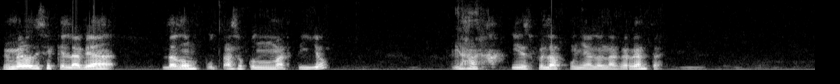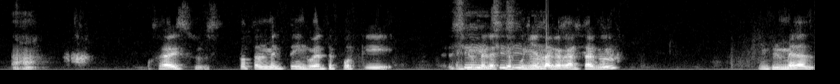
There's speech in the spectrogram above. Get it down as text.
primero dice que le había dado un putazo con un martillo Ajá. y después la apuñaló en la garganta. Ajá. O sea, es totalmente incongruente porque en Sí, primera, sí, si sí, la garganta, güey, en primera,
